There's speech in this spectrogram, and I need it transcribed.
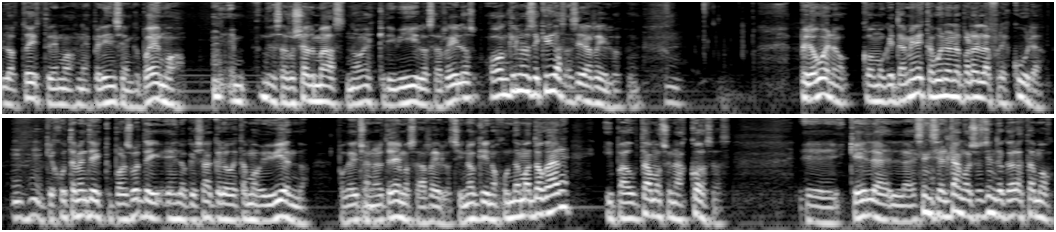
los tres tenemos una experiencia en que podemos em, desarrollar más, ¿no? Escribir los arreglos, o aunque no los escribas, hacer arreglos. Pero bueno, como que también está bueno no perder la frescura, que justamente, por suerte, es lo que ya creo que estamos viviendo, porque de hecho no tenemos arreglos, sino que nos juntamos a tocar y pautamos unas cosas, eh, que es la, la esencia del tango. Yo siento que ahora estamos,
